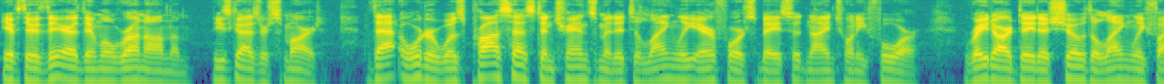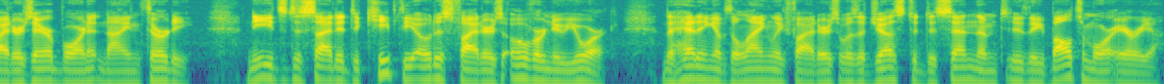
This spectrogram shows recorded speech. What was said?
If they're there, then we'll run on them. These guys are smart. That order was processed and transmitted to Langley Air Force Base at 924. Radar data show the Langley fighters airborne at 930. NEADS decided to keep the Otis fighters over New York. The heading of the Langley fighters was adjusted to send them to the Baltimore area.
